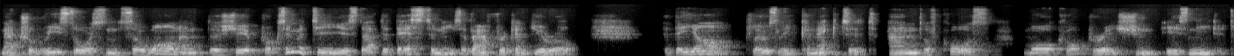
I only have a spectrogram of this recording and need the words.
natural resource and so on, and the sheer proximity is that the destinies of Africa and Europe, they are closely connected. And of course, more cooperation is needed.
